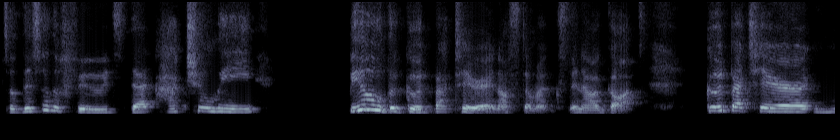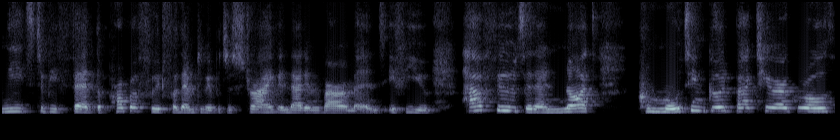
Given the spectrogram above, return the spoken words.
So these are the foods that actually build the good bacteria in our stomachs, in our gut. Good bacteria needs to be fed the proper food for them to be able to strive in that environment. If you have foods that are not promoting good bacteria growth,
